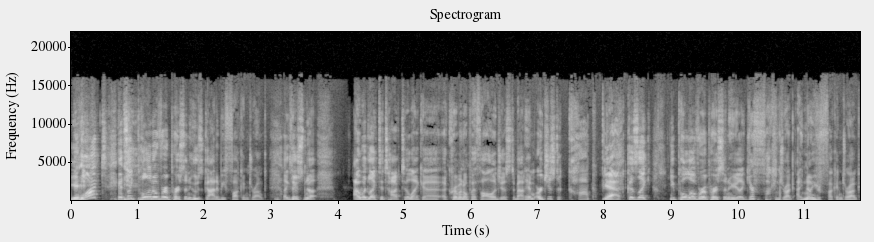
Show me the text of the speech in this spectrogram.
what? It's like pulling over a person who's gotta be fucking drunk. Like there's no I would like to talk to like a, a criminal pathologist about him or just a cop. Yeah. Because like you pull over a person who you're like, you're fucking drunk. I know you're fucking drunk.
